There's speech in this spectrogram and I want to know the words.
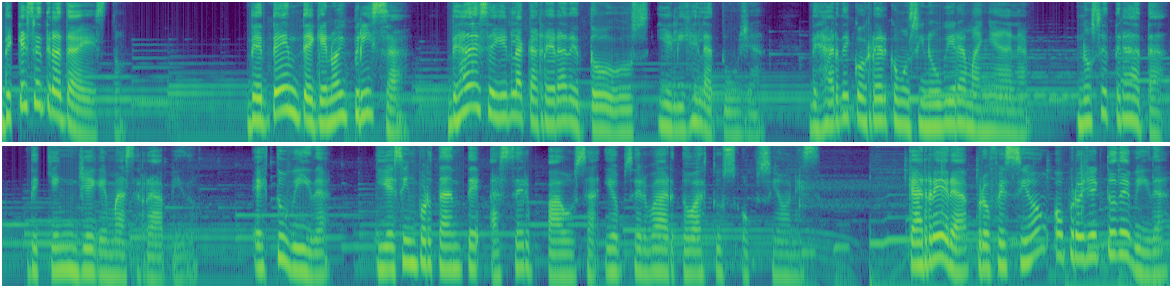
¿De qué se trata esto? Detente que no hay prisa. Deja de seguir la carrera de todos y elige la tuya. Dejar de correr como si no hubiera mañana. No se trata de quién llegue más rápido. Es tu vida y es importante hacer pausa y observar todas tus opciones. Carrera, profesión o proyecto de vida.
